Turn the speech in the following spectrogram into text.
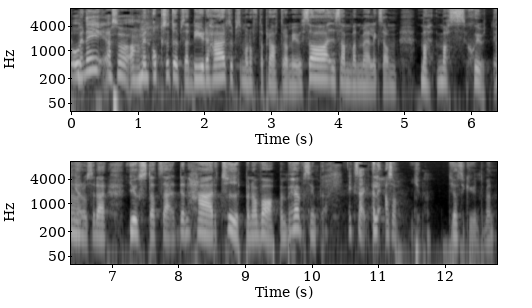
och Men- nej, alltså. ah. Men också typ så det är ju det här typ som man ofta pratar om i USA i samband med liksom ma- massskjutningar Ja. och sådär. Just att så den här typen av vapen behövs inte. Exakt. Eller alltså, jag, tycker ju inte men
